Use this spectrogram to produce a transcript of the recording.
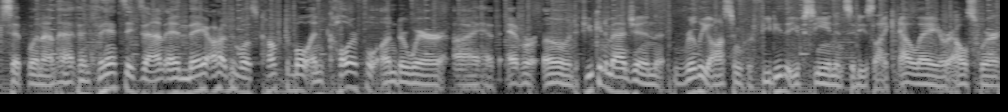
except when I'm having fancy time, and they are the most comfortable and colorful underwear I have ever owned. If you can imagine really awesome graffiti that you've seen in cities like LA or elsewhere,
